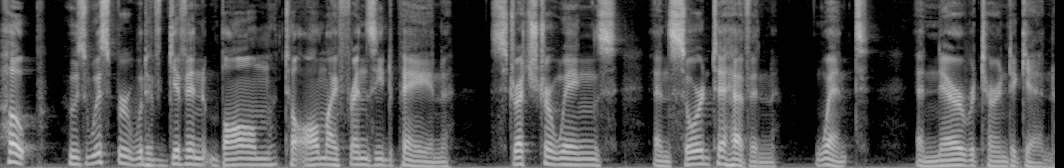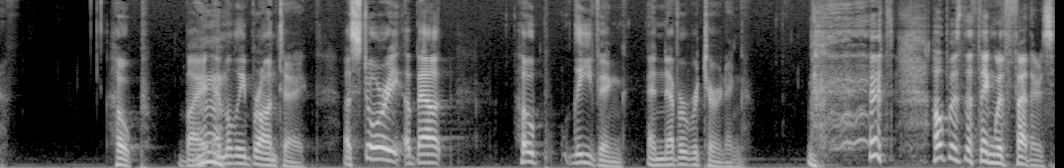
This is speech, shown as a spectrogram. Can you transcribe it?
Hope, whose whisper would have given balm to all my frenzied pain, stretched her wings and soared to heaven, went, and ne'er returned again. Hope by hmm. Emily Bronte, a story about hope leaving and never returning. Hope is the thing with feathers.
